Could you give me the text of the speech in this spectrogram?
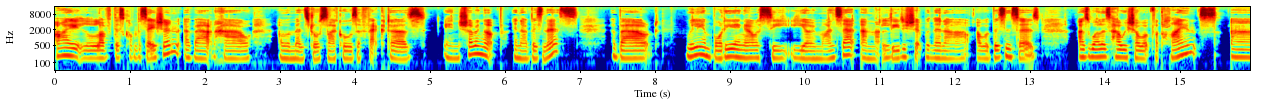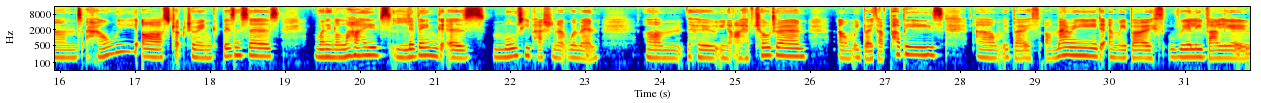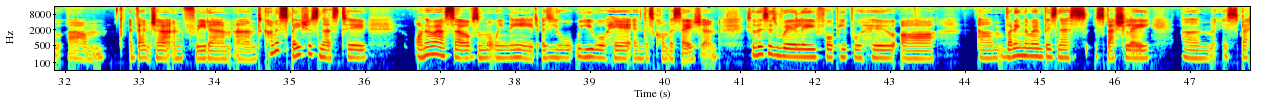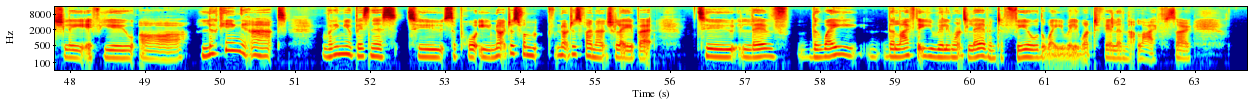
I love this conversation about how our menstrual cycles affect us in showing up in our business, about really embodying our CEO mindset and that leadership within our, our businesses, as well as how we show up for clients and how we are structuring businesses, running lives, living as multi passionate women um, who, you know, I have children, um, we both have puppies, um, we both are married, and we both really value um, adventure and freedom and kind of spaciousness to honor ourselves and what we need as you you will hear in this conversation. So this is really for people who are um, running their own business especially um, especially if you are looking at running your business to support you not just from not just financially but to live the way the life that you really want to live and to feel the way you really want to feel in that life so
